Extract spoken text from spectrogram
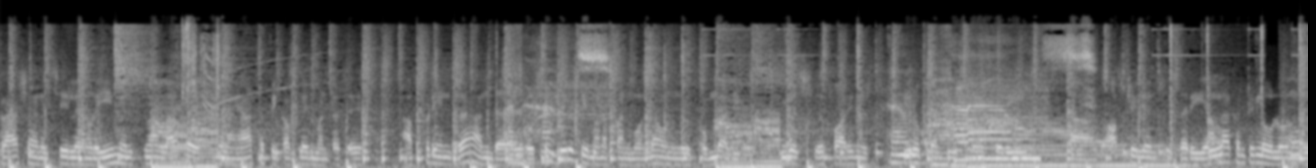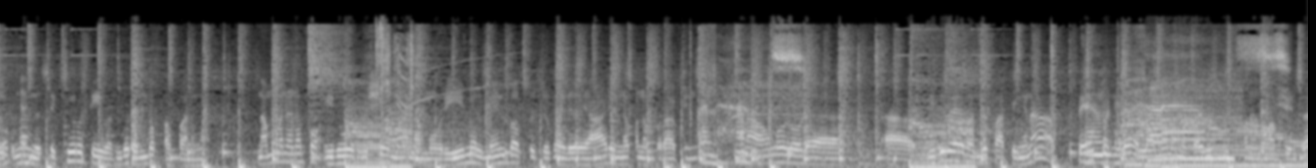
கிராஷ் ஆனிச்சு இல்லை என்னோட இமெயில்ஸ்லாம் லாஸ் ஆயிடுச்சு நான் யார்கிட்ட போய் கம்ப்ளைண்ட் பண்றது? அப்படின்ற அந்த ஒரு செக்யூரிட்டி மனப்பான்மை வந்து அவங்களுக்கு ரொம்ப அதிகம். யூஎஸ் ஃபாரினர்ஸ் யூரோப் சரி ஆஸ்திரேலியன்ஸும் சரி எல்லா கண்ட்ரியில் உள்ளவங்களுக்குமே அந்த செக்யூரிட்டி வந்து ரொம்ப பார்ப்பானுங்க நம்ம நினைப்போம் இது ஒரு விஷயமா? நம்ம ஒரு இமெயில் மெயில் பாக்ஸ் வச்சிருக்கோம் இதில் யார் என்ன பண்ண போறா அப்படின்னு. ஆனால் அவங்களோட இதுவே வந்து பார்த்தீங்கன்னா பே பண்ணி தான் எல்லாமே நம்ம சர்வீஸ் யூஸ் பண்ணணும் அப்படின்ற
